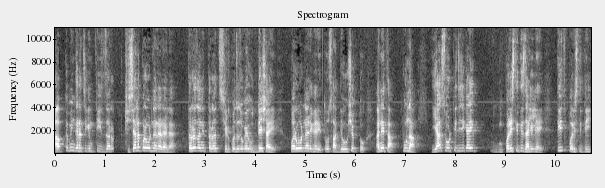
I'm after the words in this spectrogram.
अपकमिंग घराच्या किमती जर खिशाला परवडणाऱ्या राहिल्या तरच आणि तरच सिडकोचा जो काही उद्देश आहे परवडणारे घरी तो साध्य होऊ शकतो. अन्यथा पुन्हा या सोडतीची जी काही परिस्थिती झालेली आहे तीच परिस्थिती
